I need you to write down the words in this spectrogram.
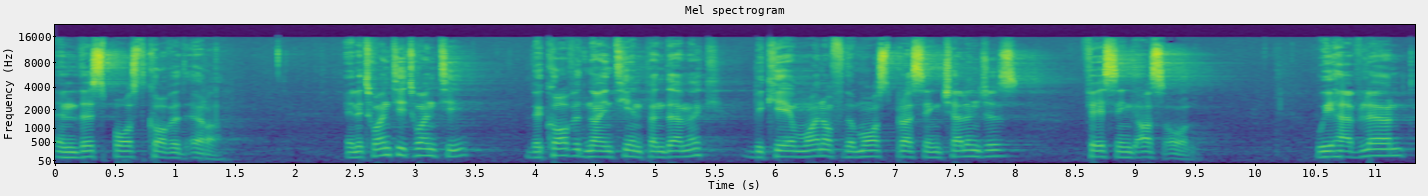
in this post-COVID era. In 2020, the COVID-19 pandemic became one of the most pressing challenges facing us all. We have learned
